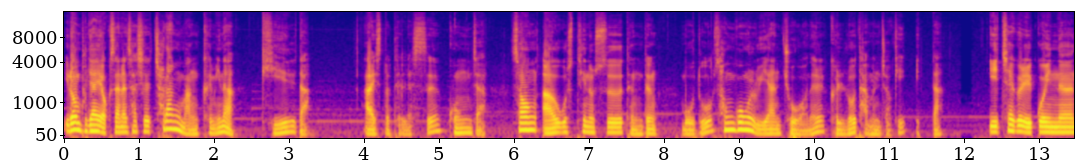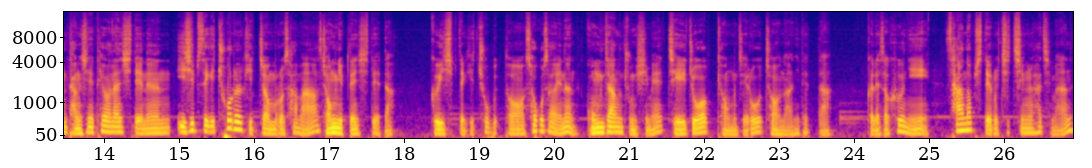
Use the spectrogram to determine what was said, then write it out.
이런 분야의 역사는 사실 철학만큼이나 길다. 아리스토텔레스, 공자, 성 아우구스티누스 등등 모두 성공을 위한 조언을 글로 담은 적이 있다. 이 책을 읽고 있는 당신이 태어난 시대는 20세기 초를 기점으로 삼아 정립된 시대다. 그 20세기 초부터 서구 사회는 공장 중심의 제조업 경제로 전환이 됐다. 그래서 흔히 산업 시대로 지칭을 하지만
